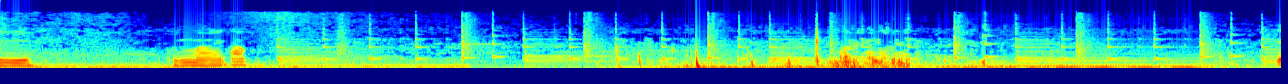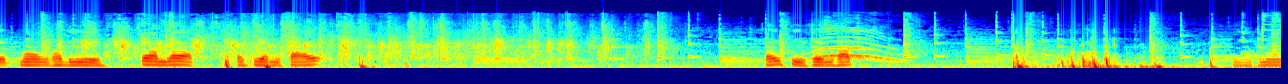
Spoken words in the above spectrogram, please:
ดี ถึงหมายครับ จ็ดโมงพอดีแต้มแรกตะเคียนไซส์ไซส์สี่เซนครับแปดโมง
